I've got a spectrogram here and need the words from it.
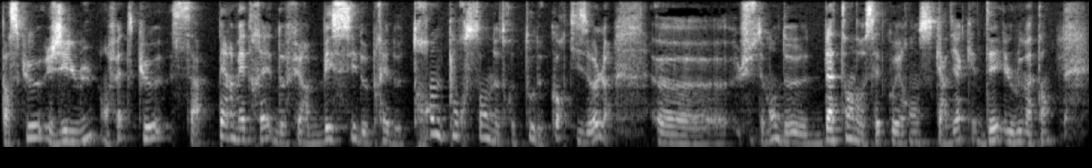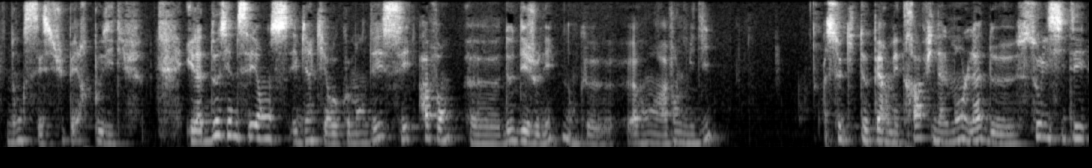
Parce que j'ai lu, en fait, que ça permettrait de faire baisser de près de 30% notre taux de cortisol, justement, d'atteindre cette cohérence cardiaque dès le matin. Donc, c'est super positif. Et la deuxième séance, eh bien, qui est recommandée, c'est avant de déjeuner, donc avant, avant le midi ce qui te permettra finalement là de solliciter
